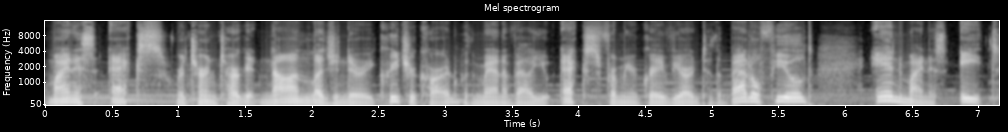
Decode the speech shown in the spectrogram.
minus X, return target non legendary creature card with mana value X from your graveyard to the battlefield, and minus 8,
